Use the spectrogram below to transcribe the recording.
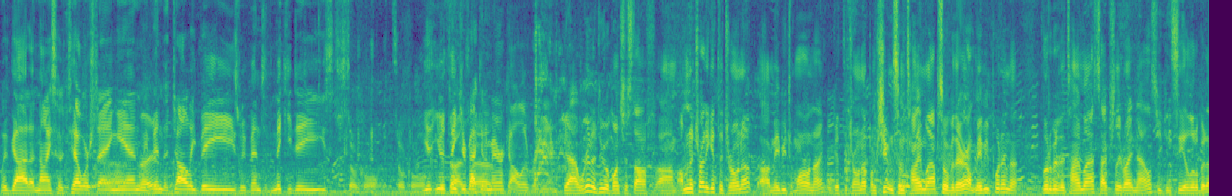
We've got a nice hotel we're staying in. Right. We've been to Jollibees. We've been to the Mickey D's. So cool. So cool. You, you would think you're back in. America all over again. Yeah, we're gonna do a bunch of stuff. Um, I'm gonna try to get the drone up. Uh, maybe tomorrow night we'll get the drone up. I'm shooting some time lapse over there. I'll maybe put in a little bit of the time lapse actually right now, so you can see a little bit of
